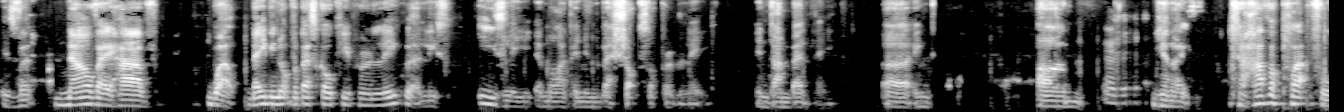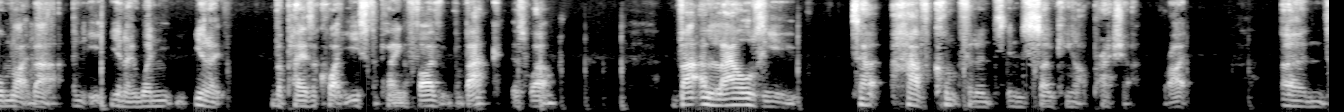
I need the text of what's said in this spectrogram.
is that now they have well maybe not the best goalkeeper in the league, but at least easily in my opinion the best shot stopper in the league in Dan Bentley. Uh, in um, mm-hmm. You know, to have a platform like that, and you know, when you know the players are quite used to playing a five at the back as well, that allows you to have confidence in soaking up pressure, right? And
